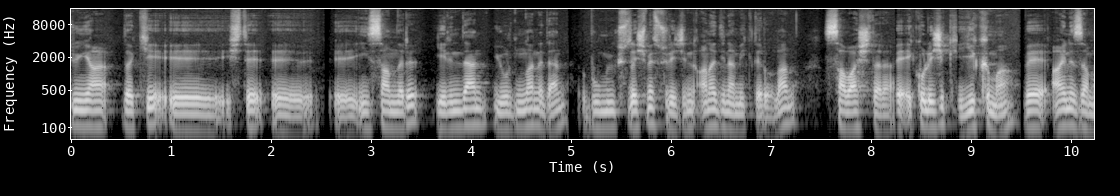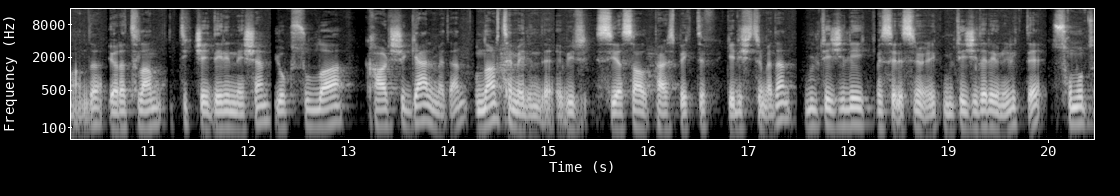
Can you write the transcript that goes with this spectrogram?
dünyadaki e, işte e, e, insanları yerinden yurdundan eden bu mülksüzleşme sürecinin ana dinamikleri olan savaşlara ve ekolojik yıkıma ve aynı zamanda yaratılan gittikçe derinleşen yoksulluğa karşı gelmeden bunlar temelinde bir siyasal perspektif geliştirmeden mültecilik meselesine yönelik, mültecilere yönelik de somut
